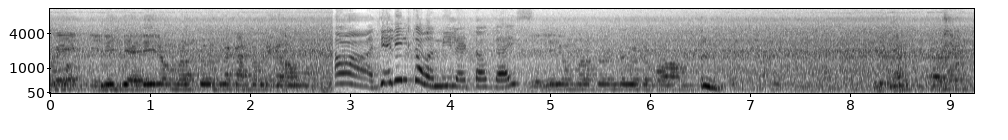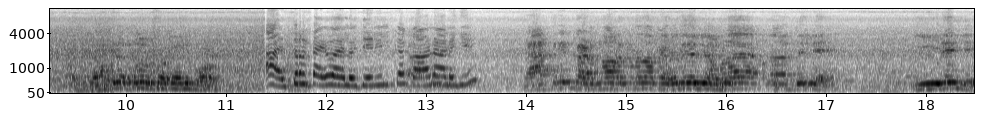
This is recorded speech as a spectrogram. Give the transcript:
പോയി. ഇനി ജലീൽ ഉമ്മളത്തൂരിനെ കണ്ടുപിടിക്കണം. ആ ജലീൽക്ക വന്നില്ല കേട്ടോ ഗൈസ് വലിയ കുമ്പളത്തിന്റെ വീട്ടിൽ പോണം. പിന്നെ രാത്രി എത്ര ആ എത്ര ടൈം ആയാലോ ജലീൽക്ക കാണുകയാണെങ്കിൽ രാത്രി കടന്നുറങ്ങുന്ന സമയത്ത് നമ്മളെ ഇതില്ലേ? ഈരല്ലേ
